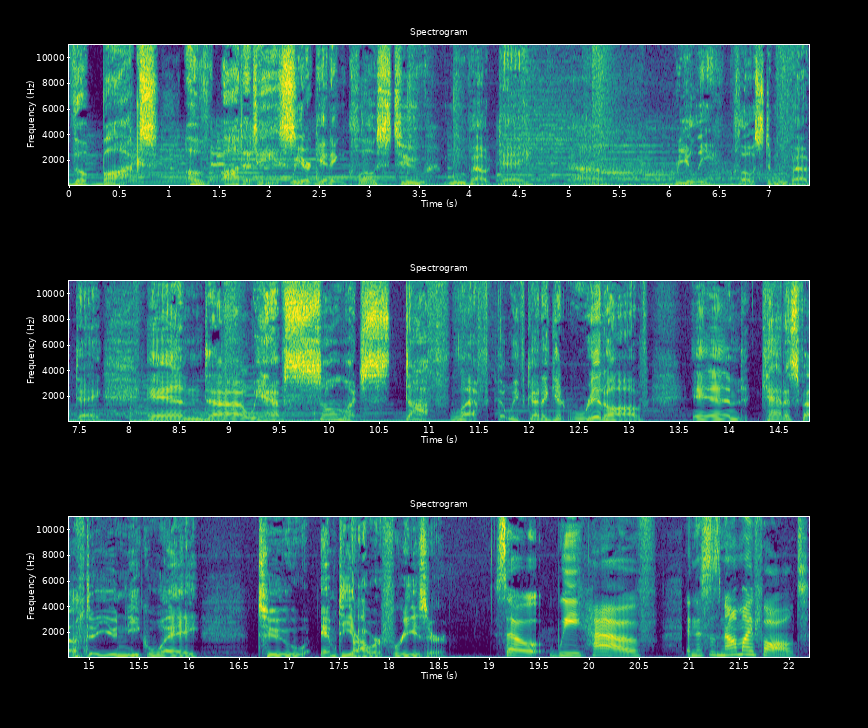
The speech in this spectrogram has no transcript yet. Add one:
the box of oddities. We are getting close to move out day. Uh, really close to move out day. And uh, we have so much stuff left that we've got to get rid of. And Kat has found a unique way to empty our freezer. So we have, and this is not my fault,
